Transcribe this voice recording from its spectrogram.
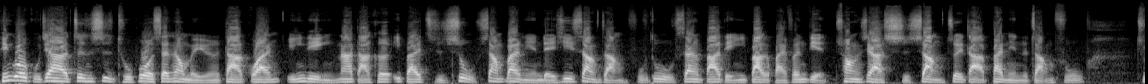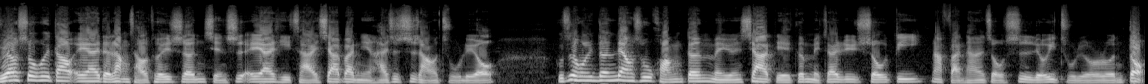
苹果股价正式突破三兆美元的大关，引领纳达克一百指数上半年累计上涨幅度三十八点一八个百分点，创下史上最大半年的涨幅。主要受惠到 AI 的浪潮推升，显示 AI 题材下半年还是市场的主流。股市红绿灯亮出黄灯，美元下跌跟美债率收低，那反弹的走势留意主流的轮动。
